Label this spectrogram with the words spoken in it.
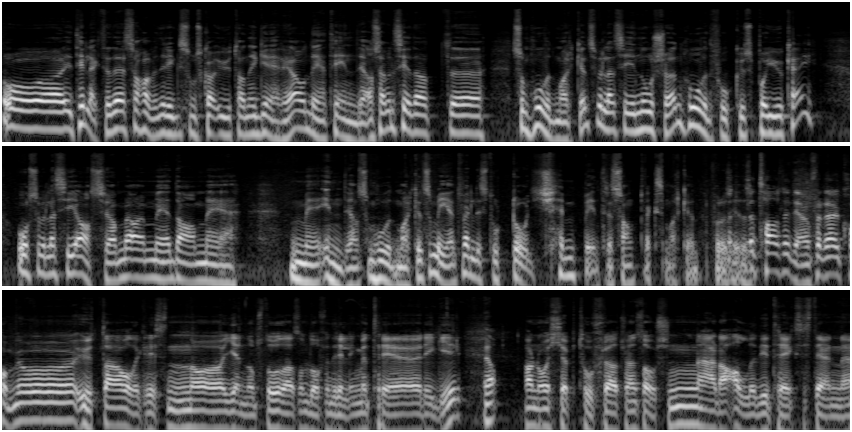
Og I tillegg til det så har vi en rigg som skal ut av Nigeria og ned til India. Så jeg vil si det at uh, Som hovedmarked så vil jeg si Nordsjøen, hovedfokus på UK. Og så vil jeg si Asia med, med, da med med India som hovedmarked, som er et veldig stort og kjempeinteressant vekstmarked. for å si det sånn. Ta oss litt igjen, for Dere kom jo ut av oljekrisen og gjenoppsto som Dolphin Drilling med tre rigger. Ja. Har nå kjøpt to fra TransOcean. Er da alle de tre eksisterende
